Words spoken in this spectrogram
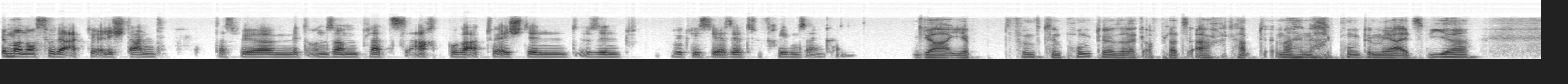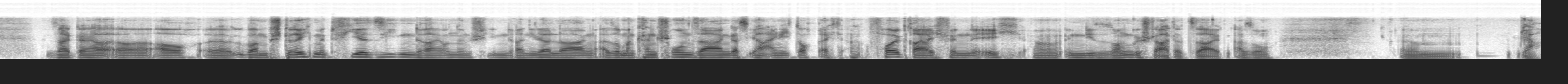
immer noch so der aktuelle Stand, dass wir mit unserem Platz 8, wo wir aktuell stehen, sind, wirklich sehr, sehr zufrieden sein können. Ja, ihr habt 15 Punkte, seid auf Platz 8, habt immerhin 8 Punkte mehr als wir seid ihr äh, auch äh, überm Strich mit vier Siegen, drei Unentschieden, drei Niederlagen. Also man kann schon sagen, dass ihr eigentlich doch recht erfolgreich, finde ich, äh, in die Saison gestartet seid. Also ähm, ja,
